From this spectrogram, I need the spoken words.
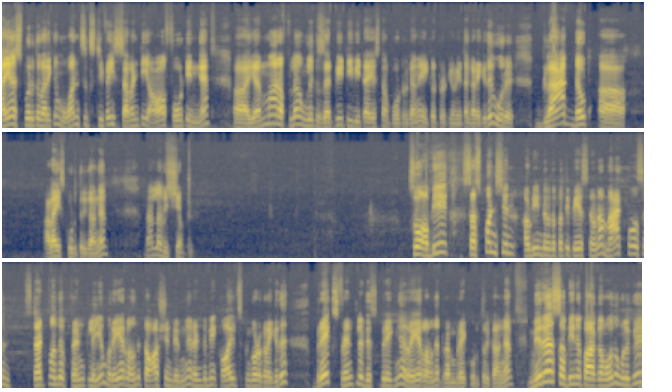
டயர்ஸ் பொறுத்த வரைக்கும் one sixty five seventy of ஃபோர்டீனுங்க எம்ஆர்எஃப்ல உங்களுக்கு ஜெட்வி டிவி டயர்ஸ் தான் போட்டிருக்காங்க. எக்கோ டுவெண்ட்டி யூனிட் தான் கிடைக்குது. ஒரு பிளாக் டவுட் அலைஸ் கொடுத்துருக்காங்க. நல்ல விஷயம். ஸோ அப்படியே சஸ்பென்ஷன் அப்படின்றத பற்றி பேசினோம்னா மேக் பர்சன் ஸ்டட் வந்து ஃப்ரண்ட்லையும் ரேரில் வந்து டார்ஷன் ரிம்ங்க ரெண்டுமே காயில் ஸ்பிங்கோட கிடைக்குது. பிரேக்ஸ் ஃப்ரண்ட்டில் டிஸ்க் பிரேக்குங்க ரியரில் வந்து ட்ரம் பிரேக் கொடுத்துருக்காங்க. மிரர்ஸ் அப்படின்னு பார்க்கும்போது உங்களுக்கு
